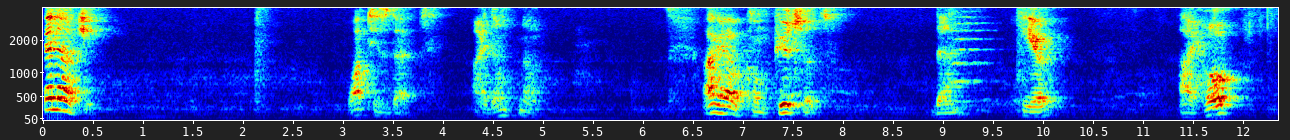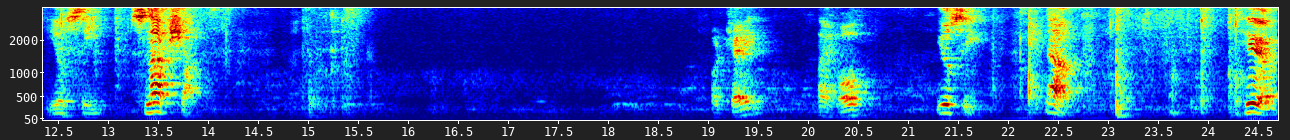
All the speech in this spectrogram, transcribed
energy. What is that? I don't know. I have computed then here. I hope you see snapshot. Okay, I hope you see. Now, here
